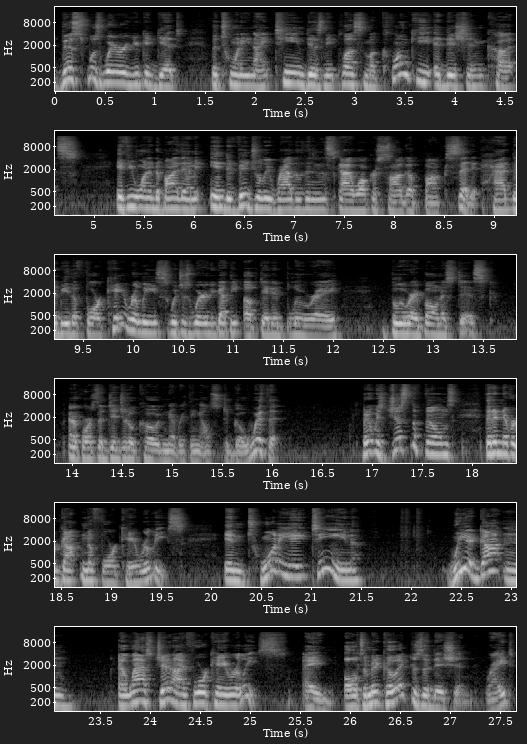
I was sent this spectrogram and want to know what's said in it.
This was where you could get the 2019 Disney Plus Maclunkey edition cuts if you wanted to buy them individually rather than the Skywalker Saga box set. It had to be the 4K release, which is where you got the updated Blu-ray, Blu-ray bonus disc, and of course the digital code and everything else to go with it. But it was just the films that had never gotten a 4K release. In 2018, we had gotten a Last Jedi 4K release, a Ultimate Collector's Edition, right?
